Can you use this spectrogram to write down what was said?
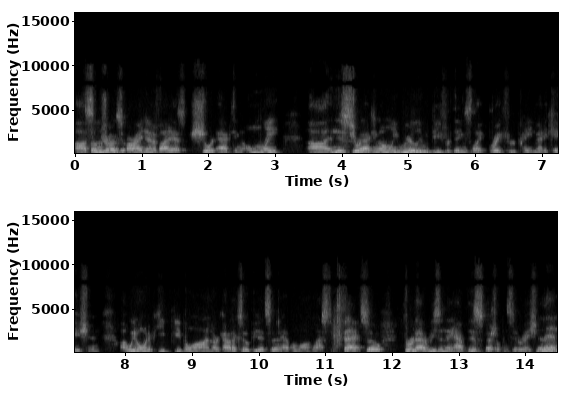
Uh, some drugs are identified as short acting only. Uh, and this short acting only really would be for things like breakthrough pain medication. Uh, we don't want to keep people on narcotics, opiates that have a long lasting effect. So for that reason, they have this special consideration. And then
